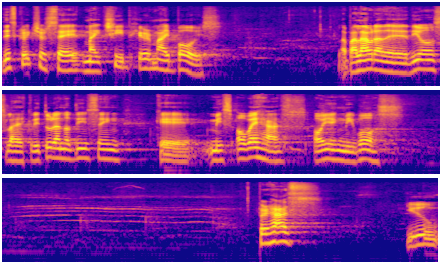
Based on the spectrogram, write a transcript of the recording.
The scripture said, My sheep hear my voice. La palabra de Dios, las escrituras nos dicen que mis ovejas oyen mi voz. Perhaps you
